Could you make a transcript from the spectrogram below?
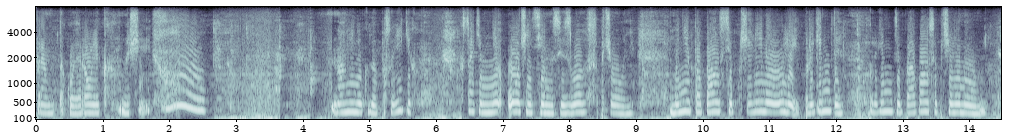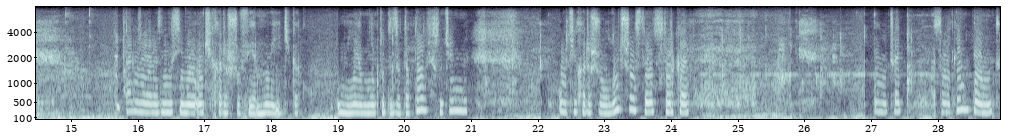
прям такой ролик на щире. Нам мне некуда посадить их. Кстати, мне очень сильно свезло с пчелами. Мне попался пчелиный улей. Прикинь ты, прикинь ты, попался пчелиный улей. Также я развил себе очень хорошо ферму. Видите, как у меня мне кто-то затоптался случайно. Очень хорошо лучше остается только улучшать свой контент.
